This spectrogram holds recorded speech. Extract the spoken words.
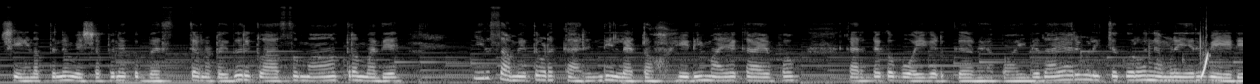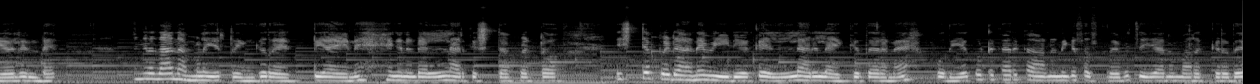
ക്ഷീണത്തിനും വിശപ്പിനൊക്കെ ബെസ്റ്റാണ് കേട്ടോ ഇതൊരു ഗ്ലാസ് മാത്രം മതി. ഈ ഒരു സമയത്ത് ഇവിടെ കറണ്ട് ഇല്ല കേട്ടോ ഇടി മഴയൊക്കെ ആയപ്പം കറണ്ടൊക്കെ പോയി കിടക്കുകയാണ് അപ്പോൾ അതിന്റെതായ ഒരു വെളിച്ചക്കുറവ് നമ്മൾ ഈ ഒരു വീഡിയോയിലുണ്ട് അങ്ങനെ ഞാൻ നമ്മൾ ഈ ഡ്രിങ്ക് റെഡി ആയിന്. എങ്ങനെയുണ്ട്? എല്ലാവർക്കും ഇഷ്ടപ്പെട്ടോ? ഇഷ്ടപ്പെടുകയാണെങ്കിൽ വീഡിയോക്ക് എല്ലാവരും ലൈക്ക് തരണേ. പുതിയ കൂട്ടുകാരെ കാണണമെങ്കിൽ സബ്സ്ക്രൈബ് ചെയ്യാനും മറക്കരുത്.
